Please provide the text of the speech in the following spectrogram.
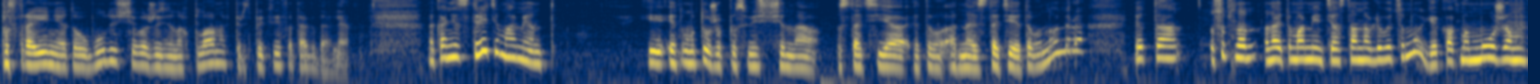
построении этого будущего, жизненных планов, перспектив и так далее. Наконец, третий момент, и этому тоже посвящена статья этого, одна из статей этого номера, это, собственно, на этом моменте останавливаются многие, как мы можем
